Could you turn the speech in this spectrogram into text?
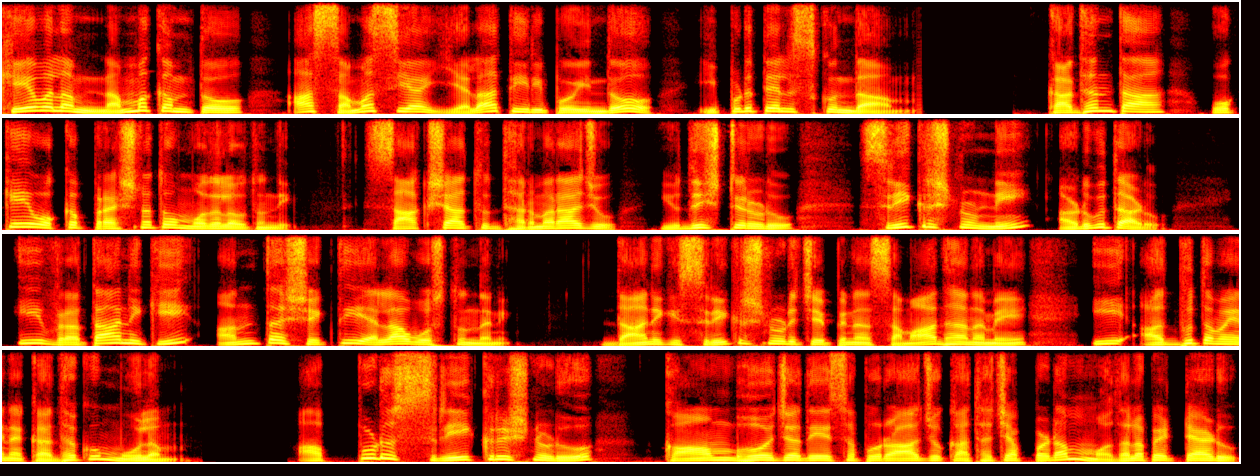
కేవలం నమ్మకంతో ఆ సమస్య ఎలా తీరిపోయిందో ఇప్పుడు తెలుసుకుందాం. కథంతా ఒకే ఒక్క ప్రశ్నతో మొదలవుతుంది. సాక్షాత్తు ధర్మరాజు యుధిష్ఠిరుడు శ్రీకృష్ణుణ్ణి అడుగుతాడు ఈ వ్రతానికి అంత శక్తి ఎలా వస్తుందని? దానికి శ్రీకృష్ణుడు చెప్పిన సమాధానమే ఈ అద్భుతమైన కథకు మూలం. అప్పుడు శ్రీకృష్ణుడు కాంభోజదేశపు రాజు కథ చెప్పడం మొదలుపెట్టాడు.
